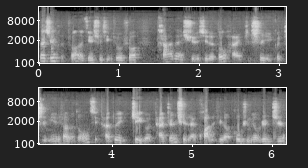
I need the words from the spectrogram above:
那其实很重要的一件事情就是说，他在学习的都还只是一个纸面上的东西，他对这个他真实在跨的这条沟是没有认知的。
